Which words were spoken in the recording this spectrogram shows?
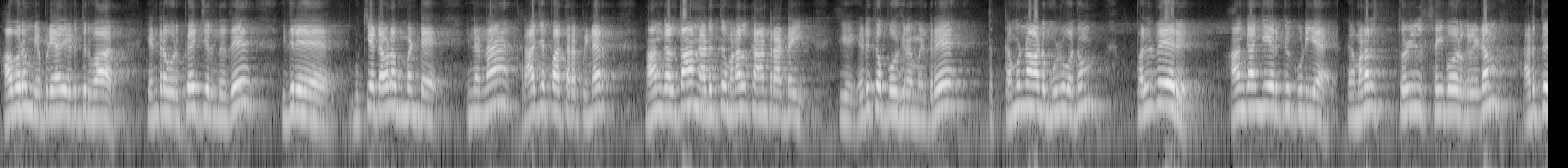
அவரும் எப்படியாவது எடுத்துருவார் என்ற ஒரு பேச்சு இருந்தது. இதில் முக்கிய டெவலப்மெண்ட்டு என்னென்னா ராஜப்பா தரப்பினர் நாங்கள் தான் அடுத்து மணல் கான்ட்ராக்டை எ- எடுக்கப் போகிறோம் என்று த- தமிழ்நாடு முழுவதும் பல்வேறு ஆங்காங்கே இருக்கக்கூடிய மணல் தொழில் செய்பவர்களிடம் அடுத்து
